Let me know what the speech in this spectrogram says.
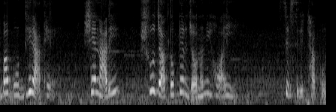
বা বুদ্ধি রাখে। সে নারী সুজাতকের জননী হয় শ্রী শ্রী ঠাকুর।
